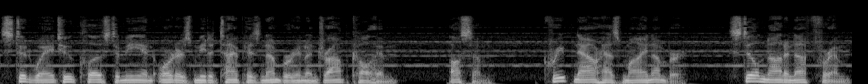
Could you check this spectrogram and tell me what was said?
stood way too close to me and orders me to type his number in and drop call him. Awesome. Creep now has my number. Still not enough for him,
